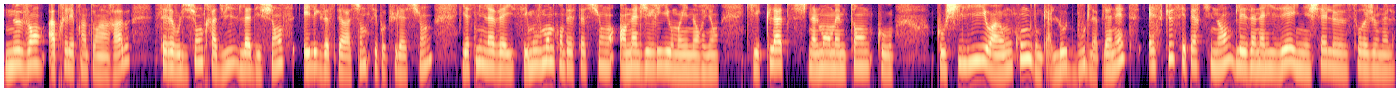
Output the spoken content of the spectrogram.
Neuf ans après les printemps arabes, ces révolutions traduisent la défiance et l'exaspération de ces populations. Yasmine Laveille, ces mouvements de contestation en Algérie et au Moyen-Orient qui éclatent finalement en même temps qu'au qu'au Chili ou à Hong Kong, donc à l'autre bout de la planète, est-ce que c'est pertinent de les analyser à une échelle sous-régionale?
